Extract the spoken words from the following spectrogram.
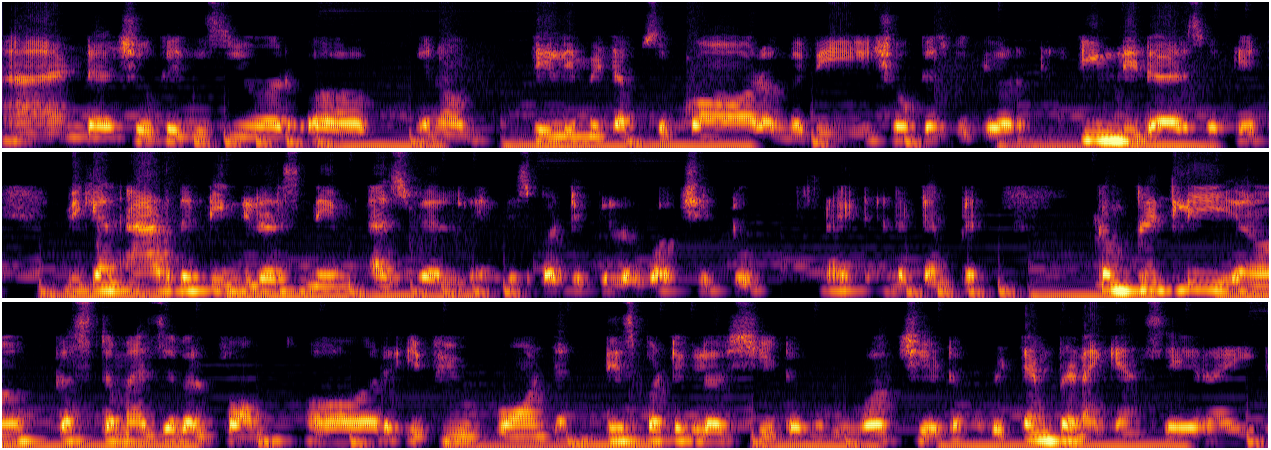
And uh, showcase this in your uh, you know daily meetups or maybe showcase with your team leaders okay? We can add the team leaders name as well in this particular worksheet too right and a template. Completely you know customizable form or if you want this particular sheet or maybe worksheet or maybe template i can say right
